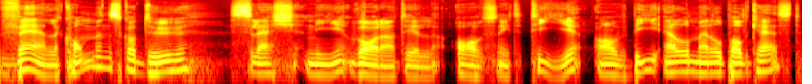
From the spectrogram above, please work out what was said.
Välkommen ska du slash ni vara till avsnitt 10 av BL Metal Podcast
